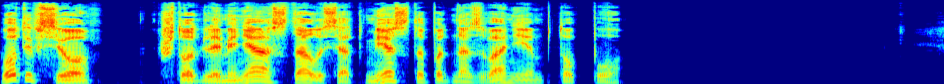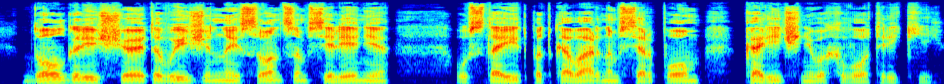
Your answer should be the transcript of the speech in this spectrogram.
Вот и все, что для меня осталось от места под названием Топо. Долго ли еще это выжженное солнцем селение устоит под коварным серпом коричневых вод реки?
